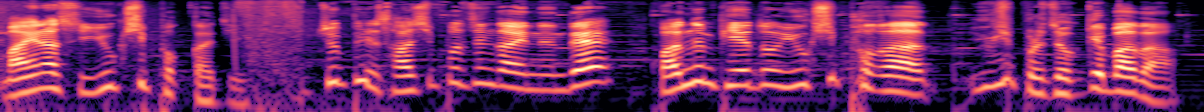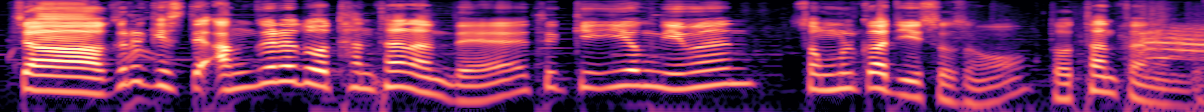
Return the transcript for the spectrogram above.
마이너스 60%까지. 주필 40% 증가했는데 받는 피해도 60%가 60% 적게 받아. 자 그렇게 했을 때 안 그래도 탄탄한데 특히 이 형님은 성물까지 있어서 더 탄탄한데.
